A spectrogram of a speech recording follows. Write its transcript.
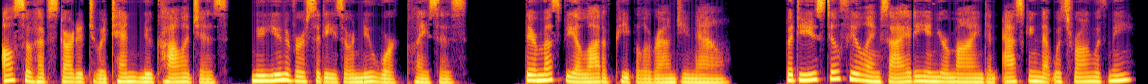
also have started to attend new colleges, new universities or new workplaces. There must be a lot of people around you now. But do you still feel anxiety in your mind and asking that what's wrong with me?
